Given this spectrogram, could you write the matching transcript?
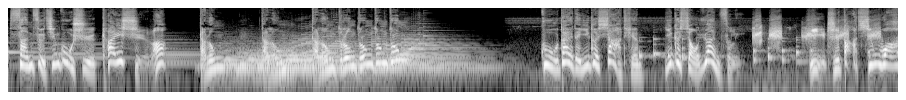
三字经故事开始了。哒隆，哒隆，哒隆，咚咚咚咚。古代的一个夏天，一个小院子里。一只大青蛙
